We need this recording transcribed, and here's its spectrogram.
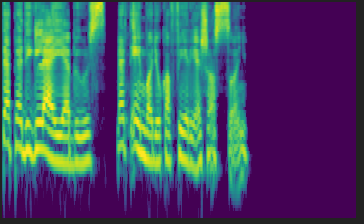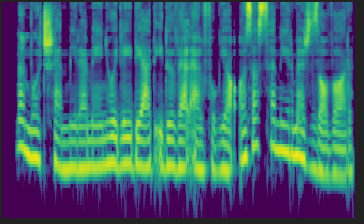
Te pedig lejjebb ülsz, mert én vagyok a férjes asszony. Nem volt semmi remény, hogy Lédiát idővel elfogja az a szemérmes zavar,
